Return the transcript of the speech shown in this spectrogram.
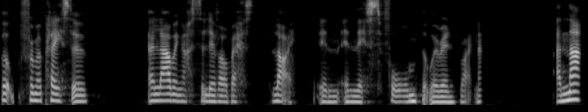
but from a place of allowing us to live our best life in, in this form that we're in right now. And that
